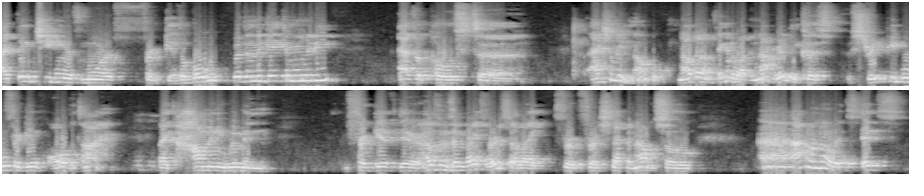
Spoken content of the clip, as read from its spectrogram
I think cheating is more forgivable within the gay community, as opposed to actually no. Now that I'm thinking about it, not really, because straight people forgive all the time. Mhm. Like how many women forgive their husbands and vice versa, like for for stepping out. So uh, I don't know. It's it's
